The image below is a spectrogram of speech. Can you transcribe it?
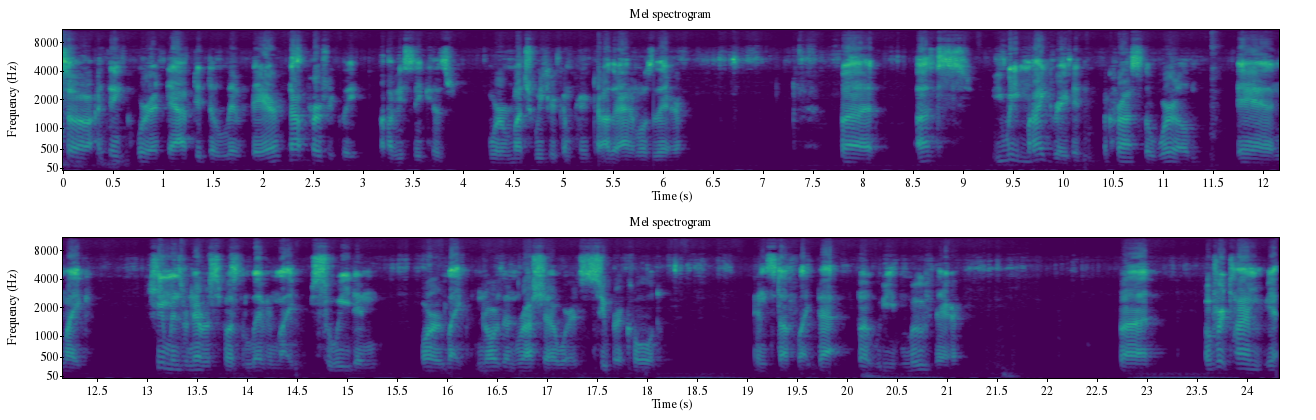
So I think we're adapted to live there, not perfectly, obviously, because we're much weaker compared to other animals there. But us, we migrated across the world, and like humans were never supposed to live in like Sweden or like northern Russia where it's super cold and stuff like that. But we moved there. But over time, yeah,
